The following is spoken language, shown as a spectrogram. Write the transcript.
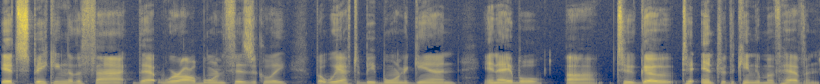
it's speaking of the fact that we're all born physically, but we have to be born again and able uh, to go to enter the kingdom of heaven.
